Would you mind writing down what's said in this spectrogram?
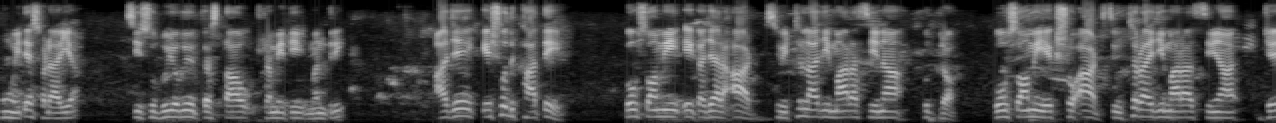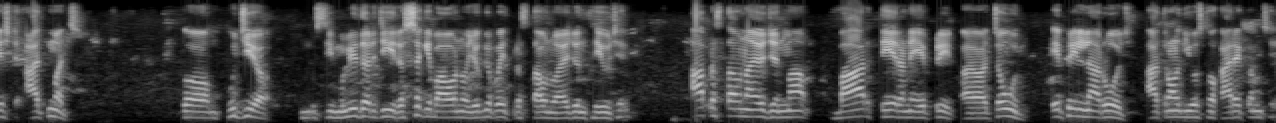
હું હિતેશ વડારિયા, શ્રી શુભયોગી પ્રસ્તાવ સમિતિ મંત્રી. આજે કેશોદ ખાતે ગૌસ્વામી એક હજાર આઠ શ્રી વિઠ્ઠલનાથજી મહારાજશ્રીના પુત્ર, ગૌસ્વામી એકસો આઠ શ્રી ઉત્તરરાયજી મહારાજશ્રીના જ્યેષ્ઠ આત્મજ પૂજ્ય શ્રી મુરલીધરજી રસકી બાવાનો યોગ્ય પ્રસ્તાવનું આયોજન થયું છે. આ પ્રસ્તાવના આયોજનમાં બાર, તેર અને એપ્રિલ ચૌદ એપ્રિલના રોજ આ ત્રણ દિવસનો કાર્યક્રમ છે.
